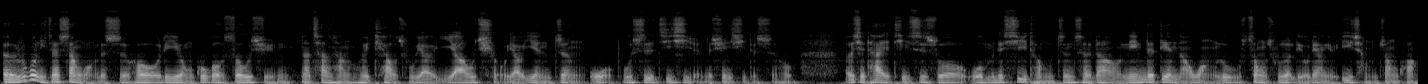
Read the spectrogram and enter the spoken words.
呃，如果你在上网的时候利用 Google 搜寻，那常常会跳出要要求要验证“我不是机器人”的讯息的时候，而且它也提示说，我们的系统侦测到您的电脑网络送出的流量有异常状况，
